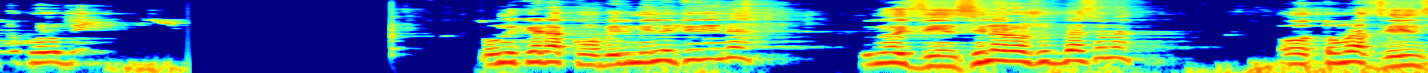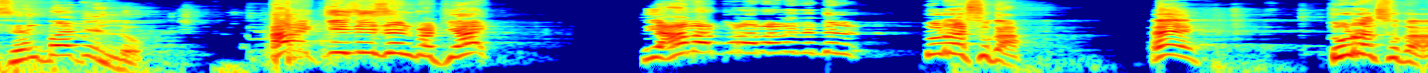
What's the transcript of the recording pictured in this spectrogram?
একটু খোলো দি। তুমি কি এটা কোভিড মিলিটারি না? তুমি ওই জিনসিনের ওষুধ বেছো না? ও তোমরা জিনসিন পার্টির লোক। এই কি আই তুই আমার বলা মানে দিয়ে তোর রাখছো কা এই তোর রাখছো কা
